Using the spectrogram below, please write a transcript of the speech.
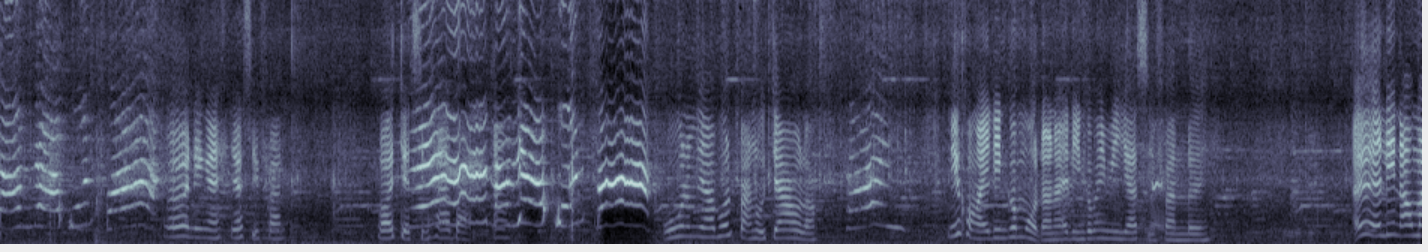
น้ำยาพูดป้าเออนี่ไงยาสีฟันร้อยเจ็ดสิบห้าบาทอะน้ำยาพ่นปากอู้น้ำยาบ้วนปากหนูเจ้าเหรอใช่นี่ของไอรินก็หมดแล้วนะไอรินก็ไม่มียาสีฟันเลย เอ้ยไอรินเอาไหม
